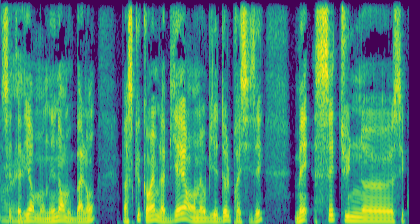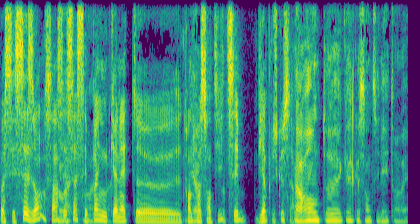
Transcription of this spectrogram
c'est-à-dire mon énorme ballon, parce que quand même la bière, on a oublié de le préciser, mais c'est une, euh, c'est quoi, c'est 16 onces, hein, c'est ça, c'est pas une canette euh, 33 Bien. centilitres, c'est bien plus que ça. 40 euh, quelques centilitres, ouais.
